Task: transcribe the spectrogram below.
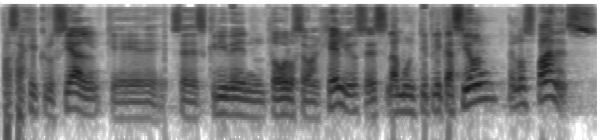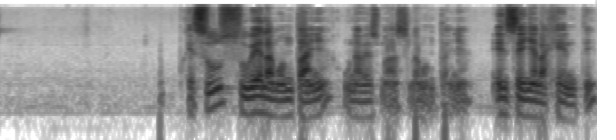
Pasaje crucial que se describe en todos los evangelios es la multiplicación de los panes. Jesús sube a la montaña, una vez más la montaña, enseña a la gente.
